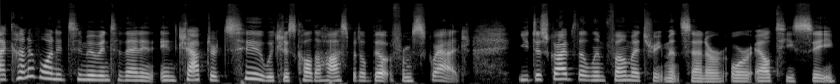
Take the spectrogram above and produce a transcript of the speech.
I kind of wanted to move into that in, in, chapter two, which is called A Hospital Built from Scratch. You describe the Lymphoma Treatment Center, or LTC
